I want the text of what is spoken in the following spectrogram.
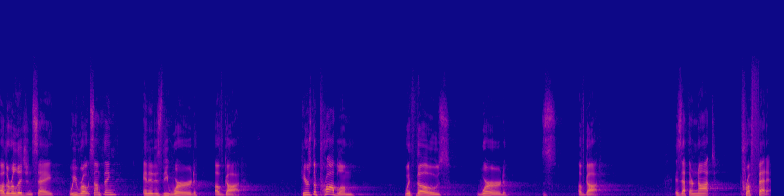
Other religions say we wrote something and it is the Word of God. Here's the problem with those words of God is that they're not prophetic.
